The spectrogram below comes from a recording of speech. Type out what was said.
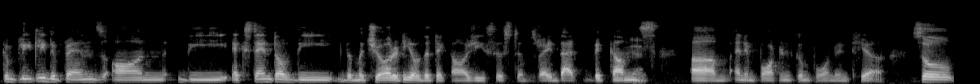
completely depends on the extent of the the maturity of the technology systems right that becomes yeah. um, an important component here so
